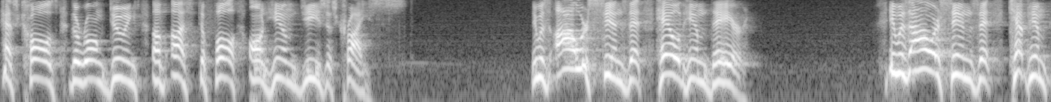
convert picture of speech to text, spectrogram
has caused the wrongdoings of us to fall on him, Jesus Christ. It was our sins that held him there. It was our sins that kept him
